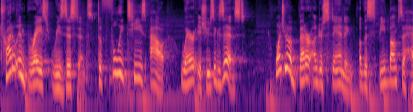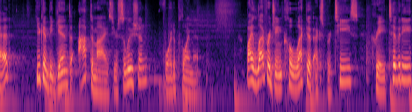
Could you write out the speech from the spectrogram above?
Try to embrace resistance to fully tease out where issues exist. Once you have a better understanding of the speed bumps ahead, you can begin to optimize your solution for deployment. By leveraging collective expertise, creativity,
